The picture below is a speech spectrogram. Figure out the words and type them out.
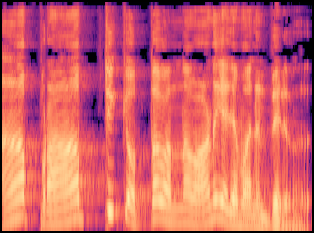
ആ പ്രാപ്തിക്കൊത്ത വന്നമാണ് യജമാനൻ തരുന്നത്.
